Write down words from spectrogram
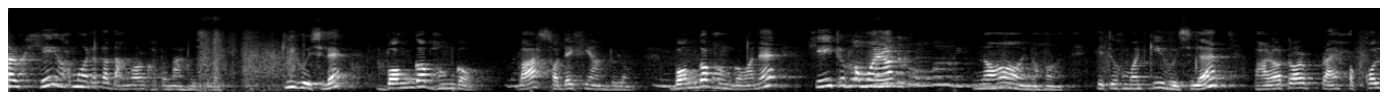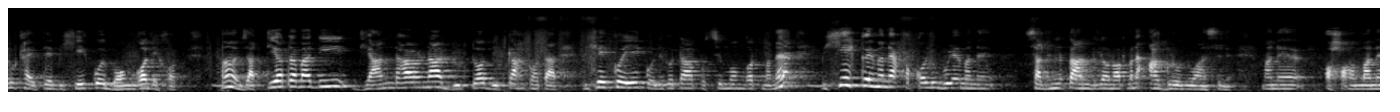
আৰু সেই সময়ত এটা ডাঙৰ ঘটনা হৈছিলে। কি হৈছিলে? বংগভংগ বা স্বদেশী আন্দোলন। বংগভংগ মানে সেইটো সময়ত। নহয় নহয়। সেইটো সময়ত কি হৈছিলে? ভাৰতৰ প্ৰায় সকলো ঠাইতে বিশেষকৈ বংগদেশত জাতীয়তাবাদী ধ্যান ধাৰণাৰ দ্ৰুত বিকাশ ঘটাত বিশেষকৈ এই কলিকতা পশ্চিমবংগত মানে বিশেষকৈ মানে সকলোবোৰে মানে স্বাধীনতা আন্দোলনত মানে আগ্ৰহ আছিলে। মানে মানে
